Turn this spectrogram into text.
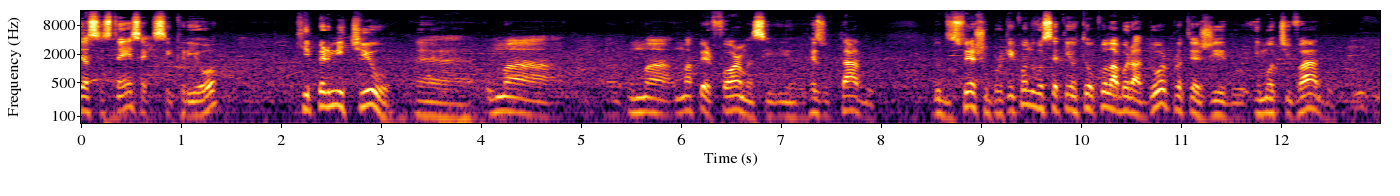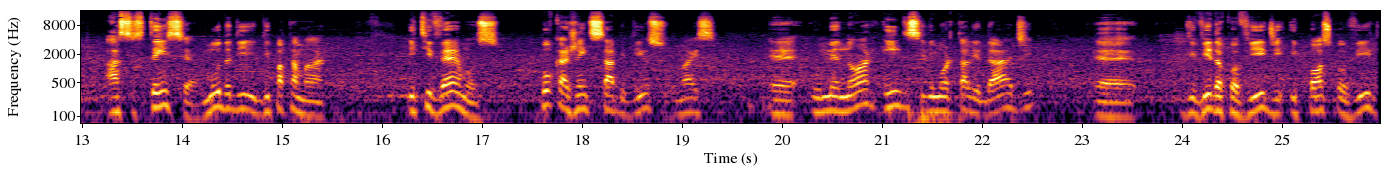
de assistência que se criou, que permitiu é, uma, uma, uma performance e o resultado do desfecho, porque quando você tem o teu colaborador protegido e motivado, a assistência muda de, de patamar. E tivemos, pouca gente sabe disso, mas é, o menor índice de mortalidade é, devido à Covid e pós-Covid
